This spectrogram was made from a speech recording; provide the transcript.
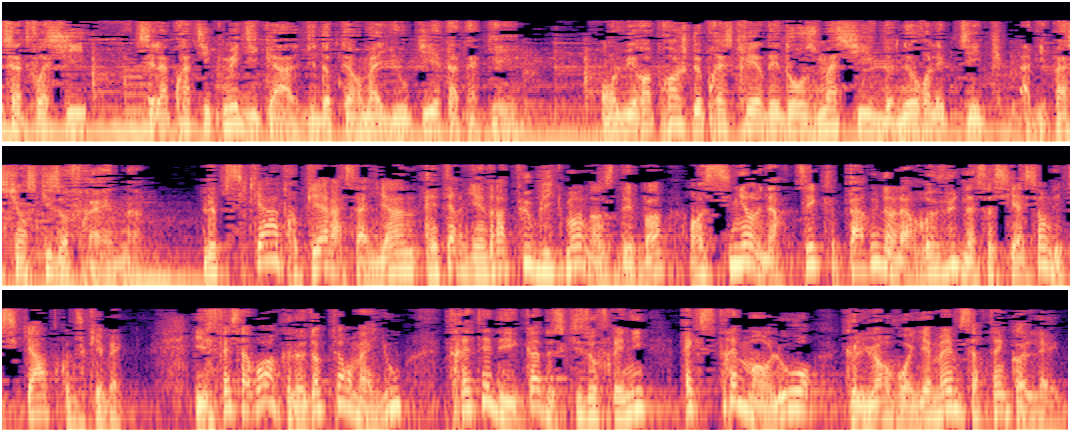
Cette fois-ci, c'est la pratique médicale du docteur Mayou qui est attaquée. On lui reproche de prescrire des doses massives de neuroleptiques à des patients schizophrènes. Le psychiatre Pierre Assalian interviendra publiquement dans ce débat en signant un article paru dans la revue de l'Association des psychiatres du Québec. Il fait savoir que le docteur Mayou traitait des cas de schizophrénie extrêmement lourds que lui envoyaient même certains collègues.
